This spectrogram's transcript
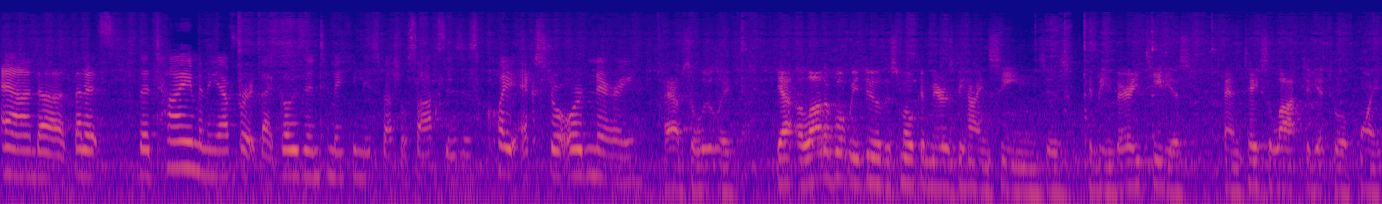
and uh, that it's the time and the effort that goes into making these special sauces is quite extraordinary. Absolutely. Yeah, a lot of what we do, the smoke and mirrors behind scenes, is can be very tedious and takes a lot to get to a point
